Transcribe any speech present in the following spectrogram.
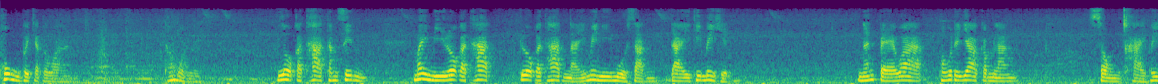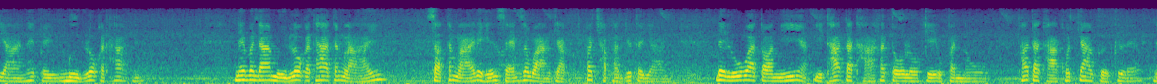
พุ่งไปจักรวาล ทั้งหมดเลย โลกธาตุทั้งสิ้น ไม่มีโลกธาตุโลกธาตุไหน ไม่มีหมู่สัตว์ใดที่ไม่เห็น นั้นแปลว่า พระพุทธเจ้ากำลังส่งข่ายพยานให้ไปหมื่นโลกธาตุนี้ในบรรดาหมื่นโลกธาตุทั้งหลาย สัตว์ทั้งหลายได้เห็นแสงสว่างจากพระฉับพันยุตยาน ได้รู้ว่าตอนนี้อิทัตถาคโตโลเกอุปนโน พระตถาคตเจ้าเกิดขึ้นแล้ว ใน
